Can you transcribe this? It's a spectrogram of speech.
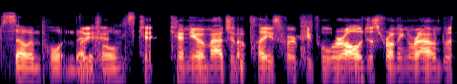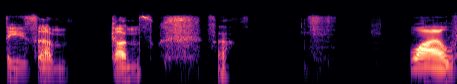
So important, them Wait, forms. Can, can you imagine a place where people were all just running around with these um, guns? So Wild.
